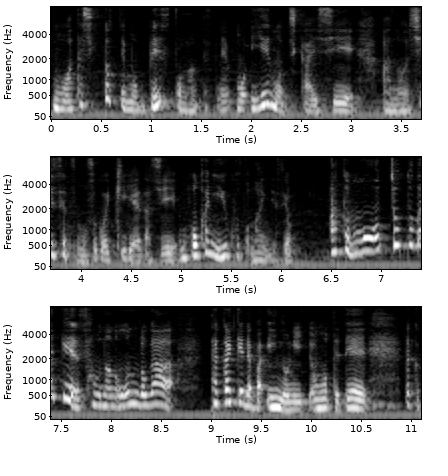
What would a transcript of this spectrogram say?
もう私にとってもベストなんですね。もう家も近いしあの施設もすごい綺麗だしもう他に言うことないんですよ。あともうちょっとだけサウナの温度が高ければいいのにって思っててなんか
